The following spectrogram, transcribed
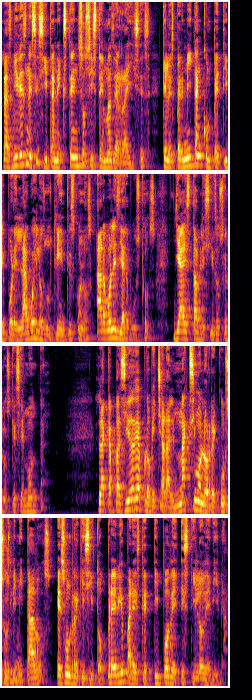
las vides necesitan extensos sistemas de raíces que les permitan competir por el agua y los nutrientes con los árboles y arbustos ya establecidos en los que se montan. La capacidad de aprovechar al máximo los recursos limitados es un requisito previo para este tipo de estilo de vida.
